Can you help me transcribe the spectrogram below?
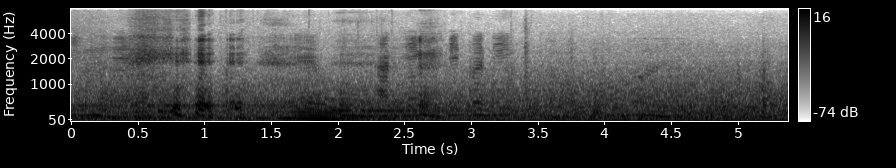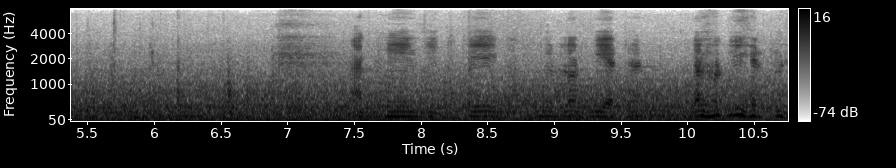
กิ้งอันนี้พิษเพื่อนนี้ อันเพลงจิตเพลงรถเบียดนะรถเบียดนะ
